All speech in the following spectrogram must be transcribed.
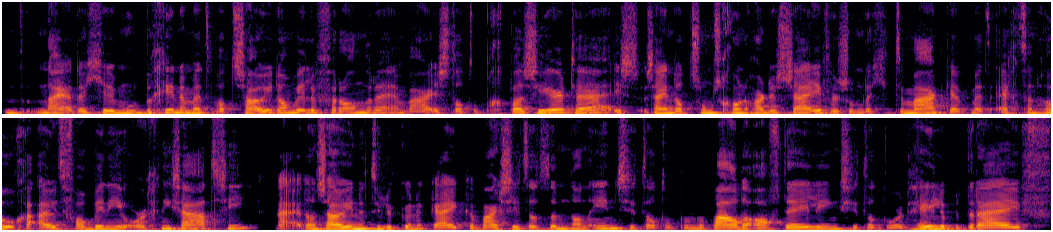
nou ja, dat je moet beginnen met wat zou je dan willen veranderen en waar is dat op gebaseerd? Hè? Is, zijn dat soms gewoon harde cijfers omdat je te maken hebt met echt een hoge uitval binnen je organisatie? Nou ja, dan zou je natuurlijk kunnen kijken waar zit dat hem dan in? Zit dat op een bepaalde afdeling? Zit dat door het hele bedrijf?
